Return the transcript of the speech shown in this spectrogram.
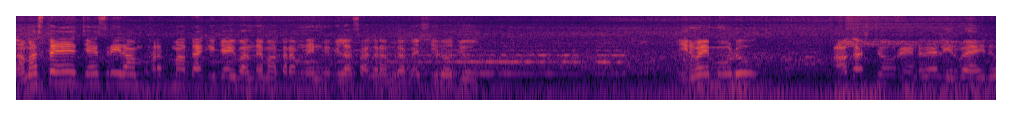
నమస్తే జై శ్రీరామ్ భరత్ మాతాకి జై వందే మాతరం. నేను మీ విలాసాగరం రమేష్. ఈరోజు ఇరవై మూడు ఆగస్టు రెండు వేల ఇరవై ఐదు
